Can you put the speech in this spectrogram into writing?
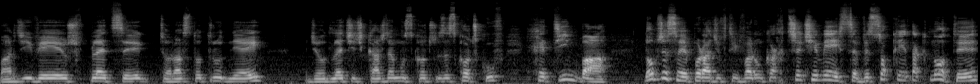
Bardziej wieje już w plecy. Coraz to trudniej. Będzie odlecieć każdemu ze skoczków. Hetinba dobrze sobie poradził w tych warunkach. Trzecie miejsce, wysokie jednak noty.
